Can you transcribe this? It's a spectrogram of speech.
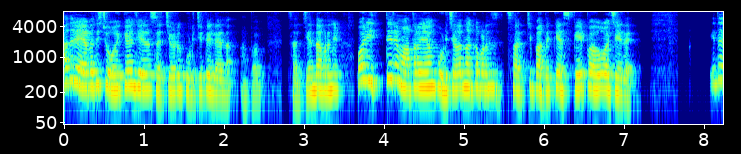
അത് രേവതി ചോദിക്കുകയും ചെയ്ത സച്ചിയോട് കുടിച്ചിട്ടില്ലെന്ന്. അപ്പം സച്ചി എന്താ പറഞ്ഞു ഒരിത്തിരി മാത്രം ഞാൻ കുടിച്ചോളെന്നൊക്കെ പറഞ്ഞ് സച്ചി പതുക്കെ എസ്കേപ്പ് ആവുകയോ ചെയ്തേ. ഇത്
